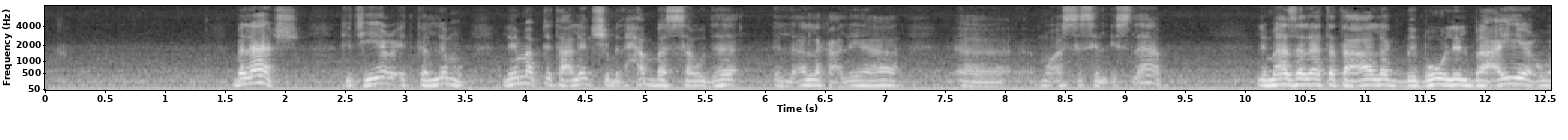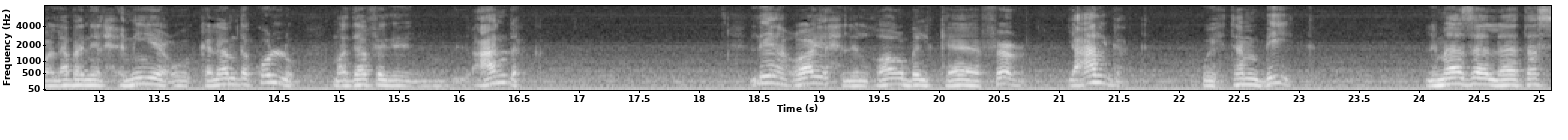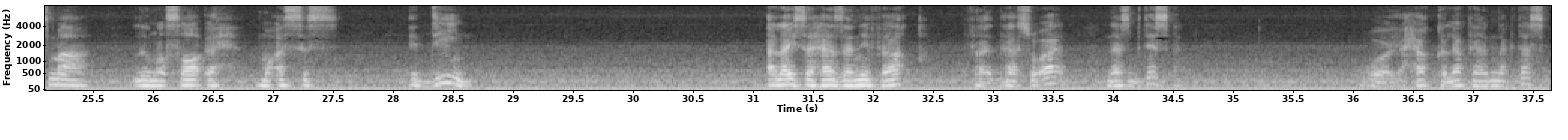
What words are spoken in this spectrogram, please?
بلاش. كتير اتكلموا. ليه ما بتتعالجش بالحبة السوداء اللي قالك عليها مؤسس الإسلام؟ لماذا لا تتعالج ببول البعير ولبن الحمير والكلام ده كله؟ ما ده في عندك. ليه رايح للغرب الكافر يعالجك ويهتم بيك؟ لماذا لا تسمع لنصائح مؤسس الدين؟ أليس هذا نفاق؟ فده سؤال ناس بتسأل. ويحق لك أنك تسأل.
